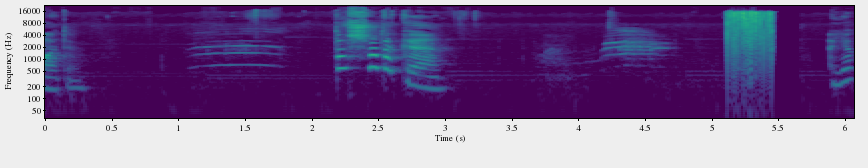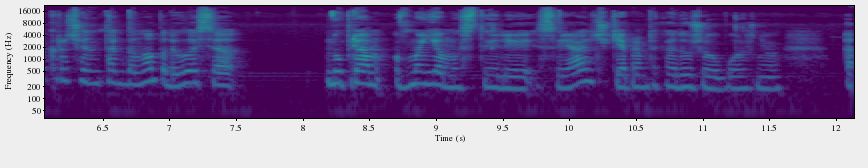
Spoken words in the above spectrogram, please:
Стап. Та що таке? А я, коротше, не так давно подивилася, ну, прям в моєму стилі серіальчик, я прям таке дуже обожнюю. Е,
